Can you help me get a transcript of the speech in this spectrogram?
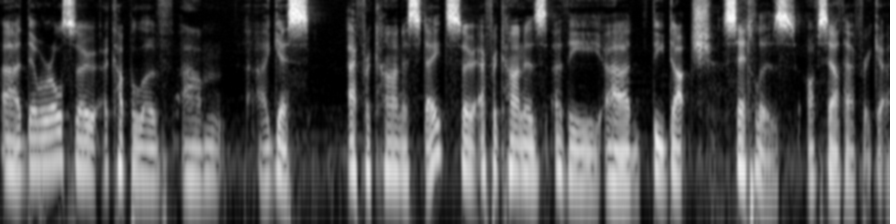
Uh, there were also a couple of, um, I guess, Afrikaner states. So Afrikaners are the uh, the Dutch settlers of South Africa.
